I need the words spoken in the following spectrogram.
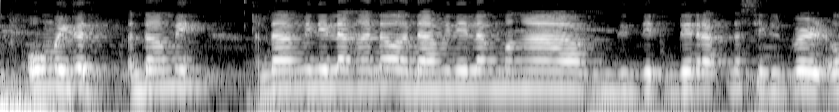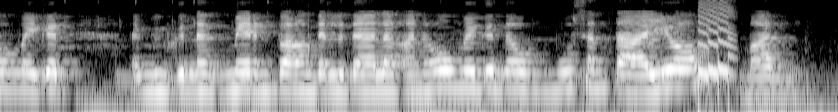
Oh my god, ang dami. Ang dami nilang ano, ang dami nilang mga di- di- dirap na silver. Oh my god, nag, nag meron pa akong daladalang ano. Oh my god, naubusan tayo. Mad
